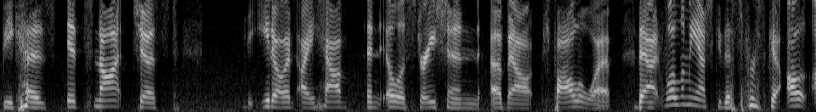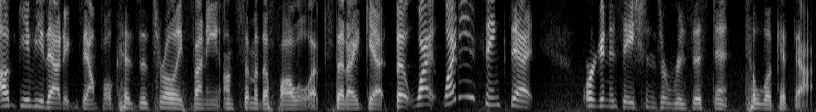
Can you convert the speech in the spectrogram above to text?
because it's not just you know, I have an illustration about follow up that, well, let me ask you this first. I'll, I'll give you that example because it's really funny on some of the follow ups that I get. But why, why do you think that organizations are resistant to look at that?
